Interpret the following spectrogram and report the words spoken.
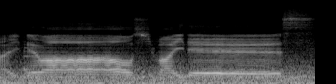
はいではおしまいです。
